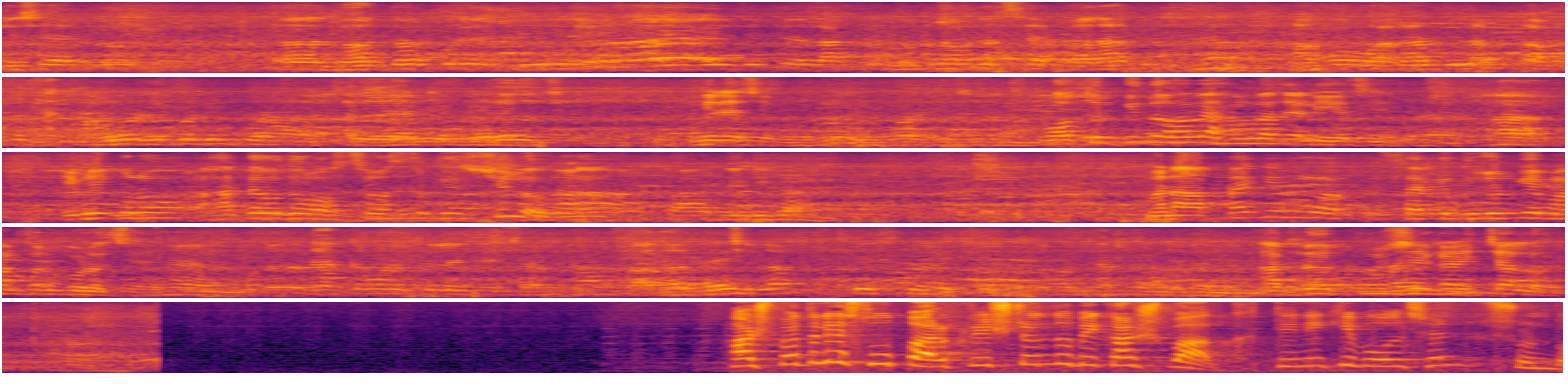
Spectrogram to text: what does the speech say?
এসে একদম ধর ধর করে দিয়ে যেতে লাগল তখন আমাদের স্যার বাধা দিল আমিও বাধা দিলাম তো আমাকে দেখা রেকর্ডিং করা স্যারকে মেরেওছে মেরেছে অতর্কিত ভাবে হামলা চালিয়েছে হ্যাঁ। এমনি কোনো হাতে ওদের অস্ত্র অস্ত্র কিছু ছিল? না মানে আপনাকে এবং স্যারকে দুজনকে মারধর করেছে? হ্যাঁ ধাক্কা মারে ফেলে দিয়েছে বাধা আপনি ওই পুলিশের গাড়ির চালক? হাসপাতালে সুপার কৃষ্ণেন্দু বিকাশ বাগ তিনি কি বলছেন? শুনব।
